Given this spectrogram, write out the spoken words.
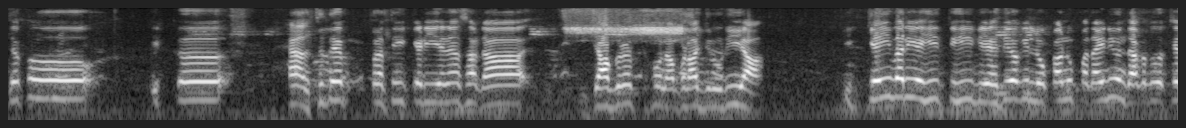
ਦੇਖੋ, ਇੱਕ ਹੈਲਥ ਦੇ ਪ੍ਰਤੀ ਕਿਹੜੀ ਹੈ ਨਾ ਸਾਡਾ ਜਾਗਰੂਕ ਹੋਣਾ ਬੜਾ ਜ਼ਰੂਰੀ ਆ। ਕਈ ਵਾਰੀ ਅਸੀਂ ਤੁਸੀਂ ਵੇਖਦੇ ਹੋ ਕਿ ਲੋਕਾਂ ਨੂੰ ਪਤਾ ਹੀ ਨਹੀਂ ਹੁੰਦਾ ਕਦੋਂ ਉੱਥੇ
